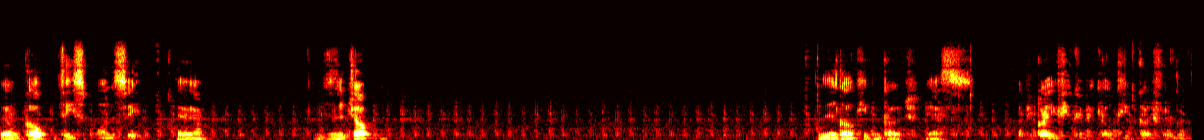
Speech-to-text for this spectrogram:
we have goal decent one. See. Here we are. Is it a job? A goalkeeping coach. Yes. Be great if you could be goalkeeping coach for England.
